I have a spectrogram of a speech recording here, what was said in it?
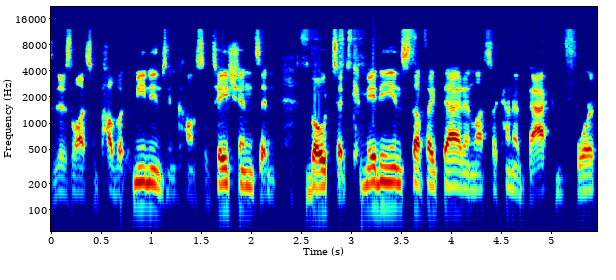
there's lots of public meetings and consultations and votes at committee and stuff like that, and lots of kind of back and forth.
